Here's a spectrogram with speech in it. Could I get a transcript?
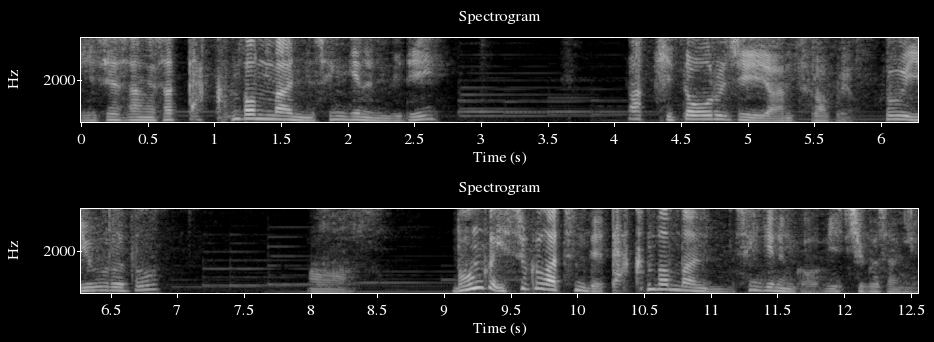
이 세상에서 딱 한 번만 생기는 일이 딱히 떠오르지 않더라고요. 그 이후로도, 어, 뭔가 있을 것 같은데 딱 한 번만 생기는 거, 이 지구상에.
